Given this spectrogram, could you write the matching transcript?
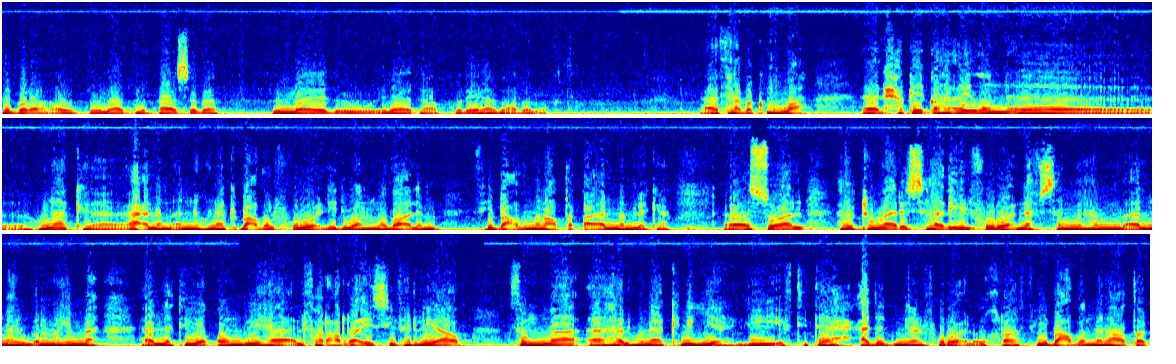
خبرة أو هناك محاسبة مما يدعو إلى تأخرها بعض الوقت. أثابكم الله. الحقيقة أيضا آه، هناك أعلم أن هناك بعض الفروع لديوان المظالم في بعض مناطق المملكة. آه، السؤال هل تمارس هذه الفروع نفس المهم, المهم المهمة التي يقوم بها الفرع الرئيسي في الرياض؟ ثم هل هناك نية لافتتاح عدد من الفروع الأخرى في بعض المناطق؟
